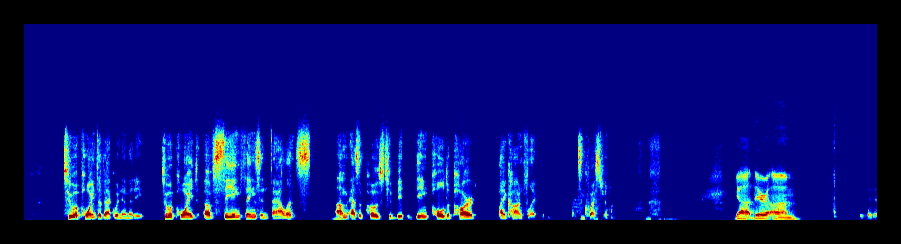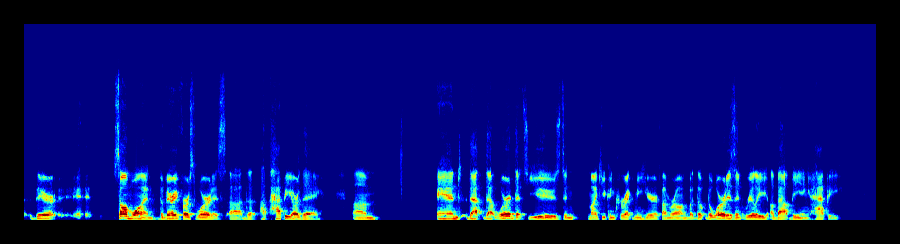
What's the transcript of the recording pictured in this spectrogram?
to a point of equanimity, to a point of seeing things in balance, mm-hmm. um, as opposed to be, being pulled apart by conflict? That's a question. Yeah, there, um, there. Psalm one, the very first word is uh, the happy are they. Um, and that that word that's used and mike you can correct me here if i'm wrong but the, the word isn't really about being happy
